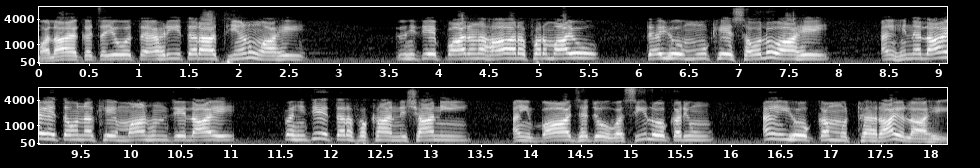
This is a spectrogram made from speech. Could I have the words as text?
ملايڪ چيو ته اهڙي طرح ٿيڻو آهي. تنهنجي پالڻهار فرمايو ته اهو مون کي سولو آهي ۽ هن لاءِ ته هن کي ماڻهن جي لاءِ پنهنجي طرف کان نشاني ۽ باجهه جو وسيلو ڪريون ۽ اهو ڪم ٺهرايل آهي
